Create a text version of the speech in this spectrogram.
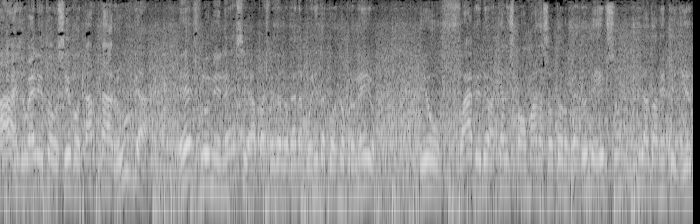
Rapaz, o Wellington Silva, tartaruga. Ex-Fluminense, rapaz, fez a jogada bonita, cortou pro meio. E o Fábio deu aquela espalmada, soltou no pé do Davidson e já estava impedido.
